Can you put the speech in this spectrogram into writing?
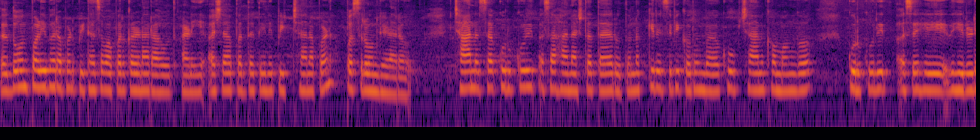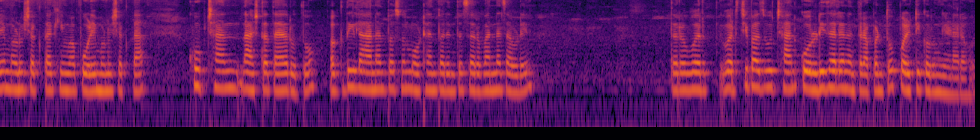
तर दोन पळीभर आपण पिठाचा वापर करणार आहोत आणि अशा पद्धतीने पीठ छान आपण पसरवून घेणार आहोत. छान असा कुरकुरीत असा हा नाश्ता तयार होतो. नक्की रेसिपी करून बघा. खूप छान खमंग कुरकुरीत असे हे हिरडे म्हणू शकता किंवा पोळे म्हणू शकता. खूप छान नाश्ता तयार होतो. अगदी लहानांपासून मोठ्यांपर्यंत सर्वांनाच आवडेल. तर वर वरची बाजू छान कोरडी झाल्यानंतर आपण तो पलटी करून घेणार आहोत.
